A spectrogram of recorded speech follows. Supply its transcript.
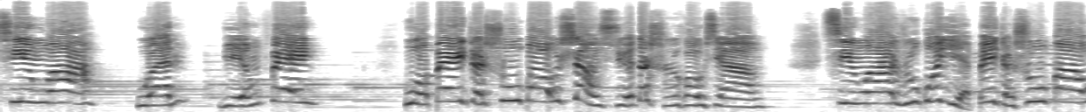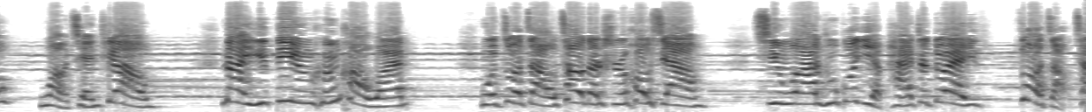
青蛙，文凌飞。我背着书包上学的时候想，青蛙如果也背着书包往前跳，那一定很好玩。我做早操的时候想，青蛙如果也排着队做早操，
